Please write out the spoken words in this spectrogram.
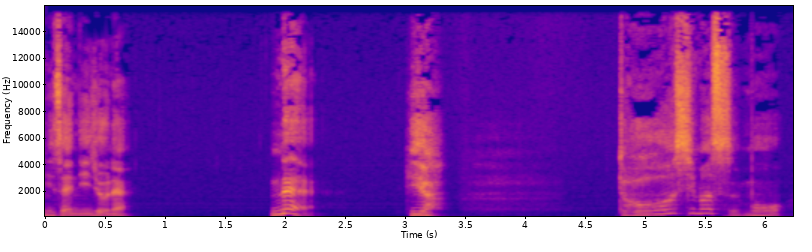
2020年。ねえ。いや、どうします？もう。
